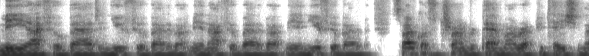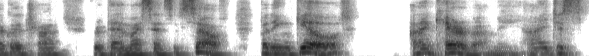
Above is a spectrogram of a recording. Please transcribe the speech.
me, I feel bad, and you feel bad about me, and I feel bad about me, and you feel bad about. So I've got to try and repair my reputation. I've got to try and repair my sense of self. But in guilt, I don't care about me. I just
